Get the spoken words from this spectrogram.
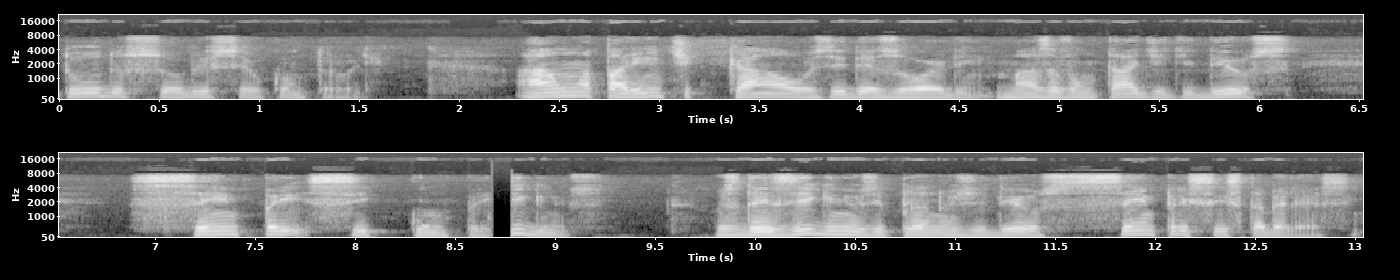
tudo sob o seu controle. Há um aparente caos e desordem, mas a vontade de Deus sempre se cumpre. Os desígnios e planos de Deus sempre se estabelecem.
